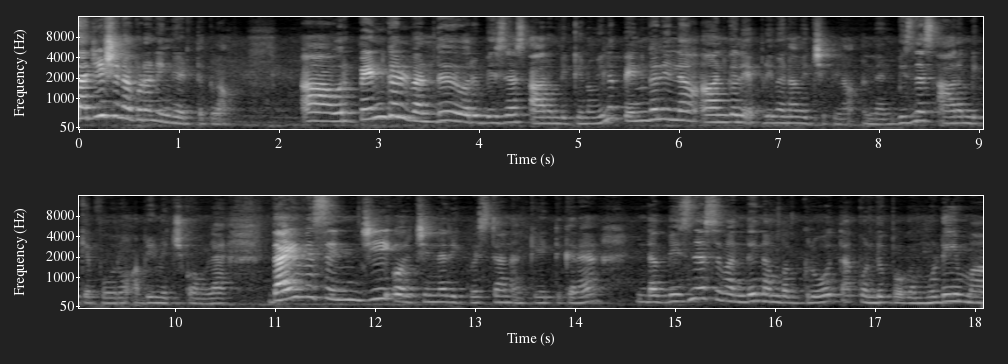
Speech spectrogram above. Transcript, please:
சஜஷனாக கூட நீங்கள் எடுத்துக்கலாம். ஒரு பெண்கள் வந்து ஒரு பிஸ்னஸ் ஆரம்பிக்கணும். இல்லை பெண்கள் இல்லை ஆண்கள் எப்படி வேணால் வச்சுக்கலாம். இல்லை பிஸ்னஸ் ஆரம்பிக்க போகிறோம் அப்படின்னு வச்சுக்கோங்களேன். தயவு செஞ்சு ஒரு சின்ன ரிக்வெஸ்ட்டாக நான் கேட்டுக்கிறேன். இந்த பிஸ்னஸ் வந்து நம்ம க்ரோத்தாக கொண்டு போக முடியுமா?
